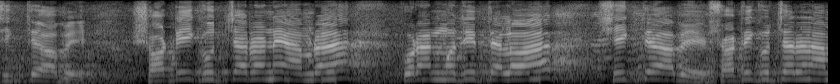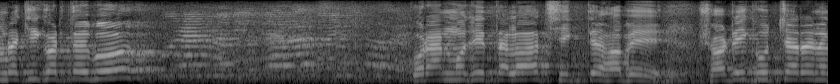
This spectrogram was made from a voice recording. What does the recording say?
শিখতে হবে। সঠিক উচ্চারণে আমরা কোরআন মজিদ তেলাওয়াত শিখতে হবে। সঠিক উচ্চারণে আমরা কি করতে হইব? কোরআন মজিদ তেলাওয়াত শিখতে হবে। সঠিক উচ্চারণে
